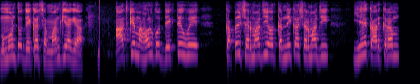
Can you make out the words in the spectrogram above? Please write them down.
मोमेंटो देकर सम्मान किया गया। आज के माहौल को देखते हुए कपिल शर्मा जी और कन्निका शर्मा जी, यह कार्यक्रम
